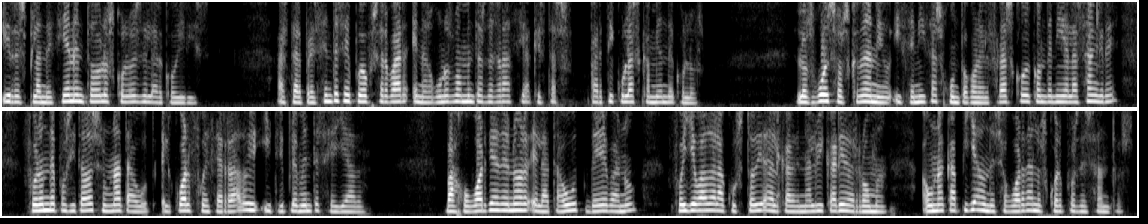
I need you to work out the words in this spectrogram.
y resplandecían en todos los colores del arco iris. Hasta el presente se puede observar en algunos momentos de gracia que estas partículas cambian de color. Los huesos, cráneo y cenizas junto con el frasco que contenía la sangre fueron depositados en un ataúd, el cual fue cerrado y triplemente sellado. Bajo guardia de honor, el ataúd de ébano fue llevado a la custodia del cardenal vicario de Roma, a una capilla donde se guardan los cuerpos de santos.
